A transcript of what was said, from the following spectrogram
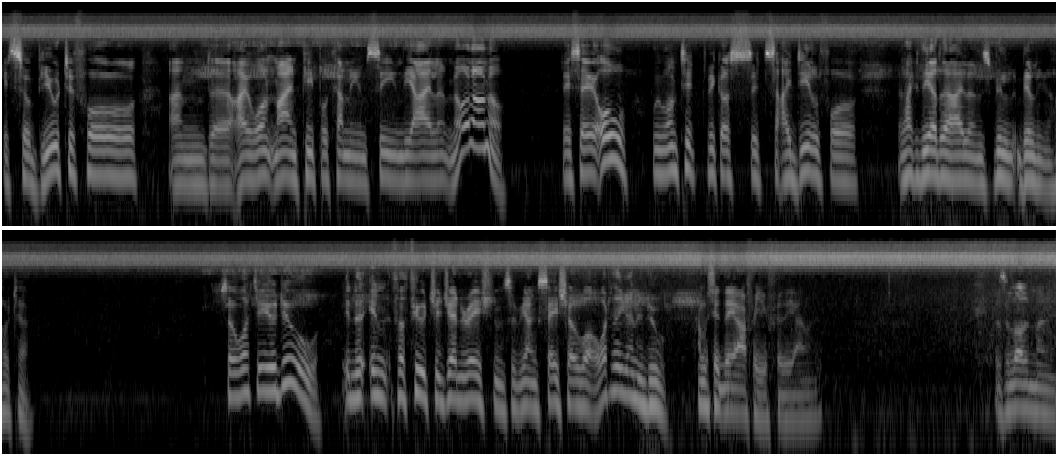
It's so beautiful and uh, I won't mind people coming and seeing the island. No, no, no. They say, oh, we want it because it's ideal for, like the other islands, build, building a hotel. So what do you do in the, in, for future generations of young Seychelles? What are they going to do? How much did they offer you for the island? There's a lot of money.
